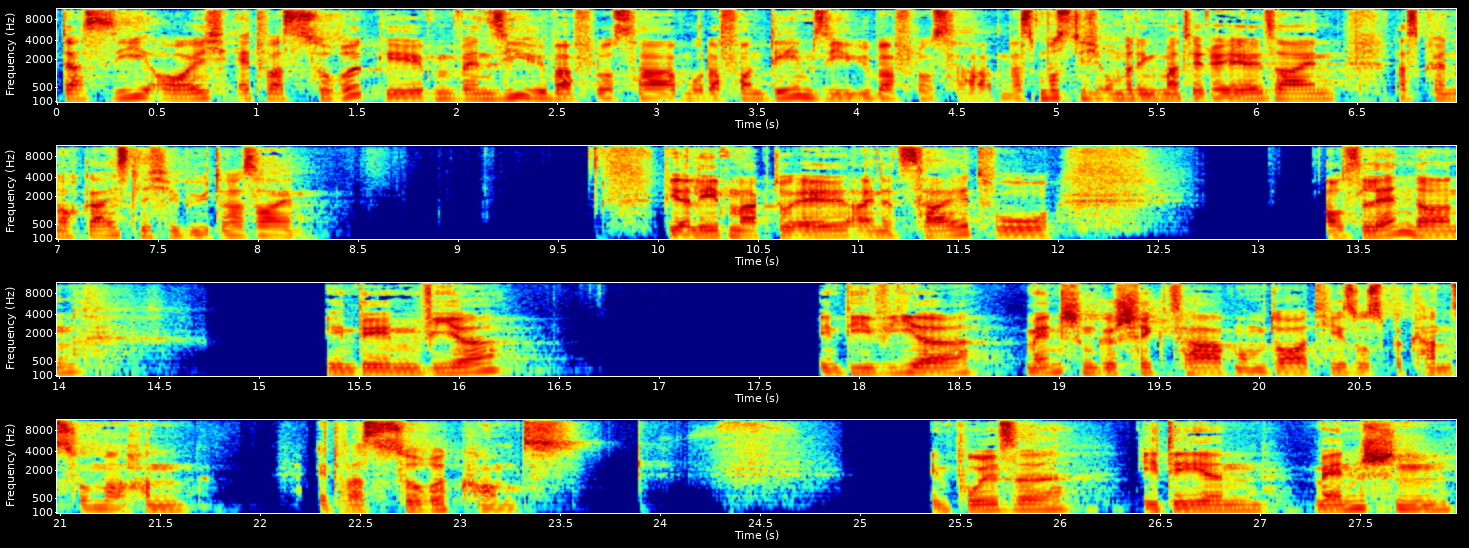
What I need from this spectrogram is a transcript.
dass sie euch etwas zurückgeben, wenn sie Überfluss haben oder von dem sie Überfluss haben. Das muss nicht unbedingt materiell sein, das können auch geistliche Güter sein. Wir erleben aktuell eine Zeit, wo aus Ländern, in denen wir, in die wir Menschen geschickt haben, um dort Jesus bekannt zu machen, etwas zurückkommt. Impulse, Ideen, Menschen,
